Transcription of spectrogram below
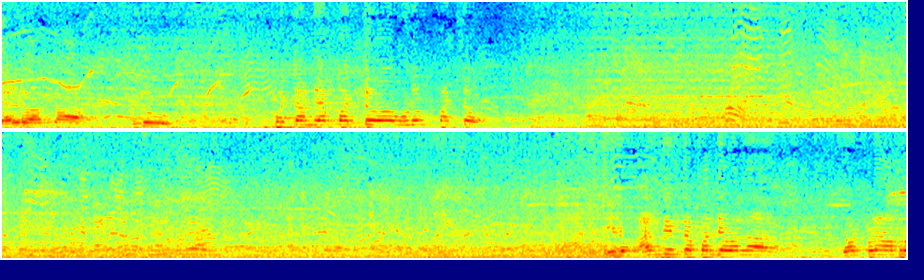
ಎರಡು ಅಂತ ಇದು ಪಟ್ಟು ಪಟ್ಟು, ಉಡುಂ ಪಟ್ಟು. ಇದು ಅಂತಿಂತ ಪಂದ್ಯವಲ್ಲ. ದೊಡ್ಡಬಳ್ಳಾಪುರ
